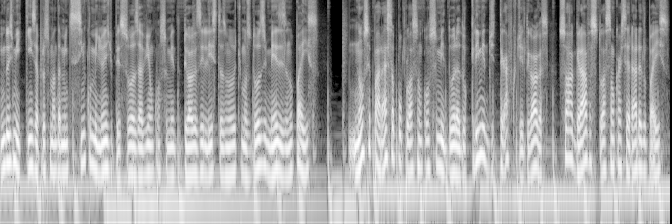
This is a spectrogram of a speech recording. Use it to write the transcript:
em 2015 aproximadamente 5 milhões de pessoas haviam consumido drogas ilícitas nos últimos 12 meses no país. Não separar essa população consumidora do crime de tráfico de drogas só agrava a situação carcerária do país.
